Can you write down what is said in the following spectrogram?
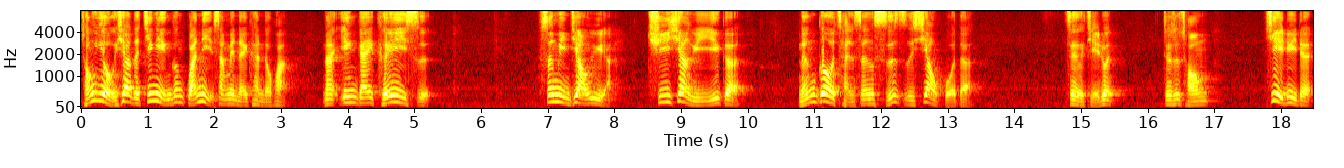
从有效的经营跟管理上面来看的话，那应该可以使生命教育啊趋向于一个能够产生实质效果的这个结论，这是从戒律的。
